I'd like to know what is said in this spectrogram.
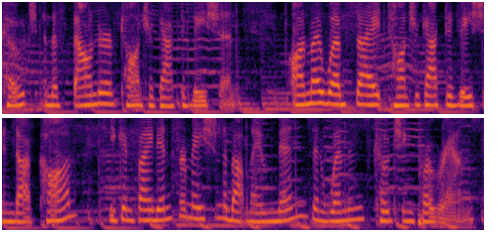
coach and the founder of Tantric Activation. On my website, tantricactivation.com, you can find information about my men's and women's coaching programs.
